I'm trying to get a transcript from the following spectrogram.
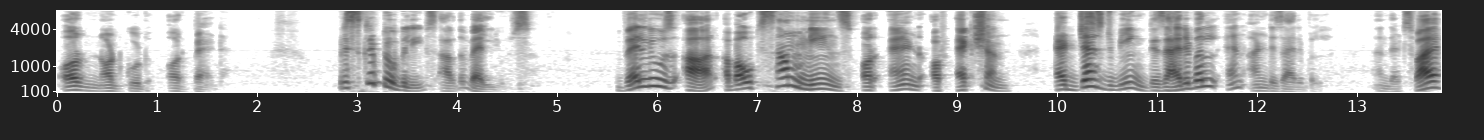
or not good or bad. Prescriptive beliefs are the values. Values are about some means or end of action at just being desirable and undesirable and that is why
